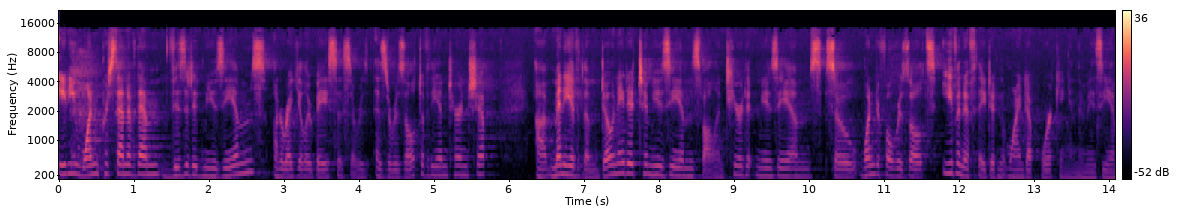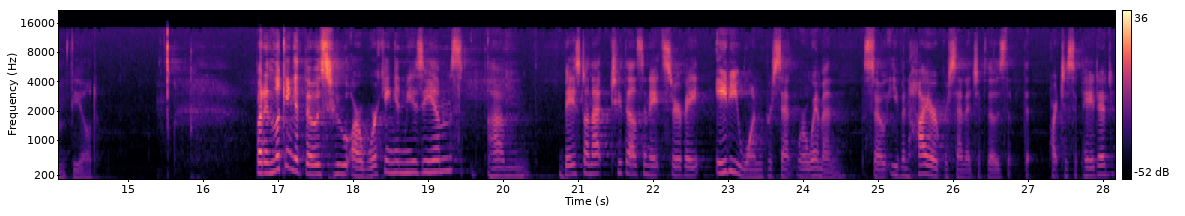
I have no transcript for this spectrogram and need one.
81% of them visited museums on a regular basis as a result of the internship. Uh, many of them donated to museums, volunteered at museums, so wonderful results, even if they didn't wind up working in the museum field. But in looking at those who are working in museums, um, based on that 2008 survey, 81% were women, so even higher percentage of those that, that participated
